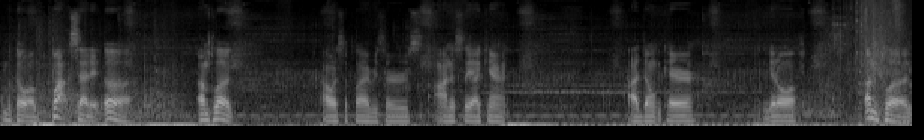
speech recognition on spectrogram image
I'm gonna throw a box at it. Ugh. Unplug. Power supply reserves. Honestly, I can't. I don't care. Get off. Unplug.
